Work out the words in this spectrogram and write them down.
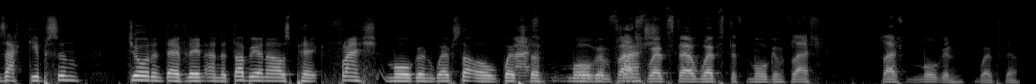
Zack Gibson, Jordan Devlin, and the WNR's pick Flash Morgan Webster, or Webster Morgan, Flash. Webster, Webster Morgan Flash, Flash Morgan Webster.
